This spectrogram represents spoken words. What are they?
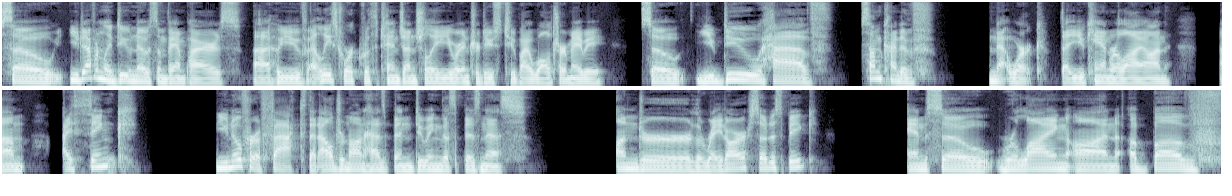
So you definitely do know some vampires uh, who you've at least worked with tangentially. You were introduced to by Walter, maybe. So you do have some kind of network that you can rely on. Um, I think you know for a fact that Algernon has been doing this business under the radar, so to speak. And so relying on above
